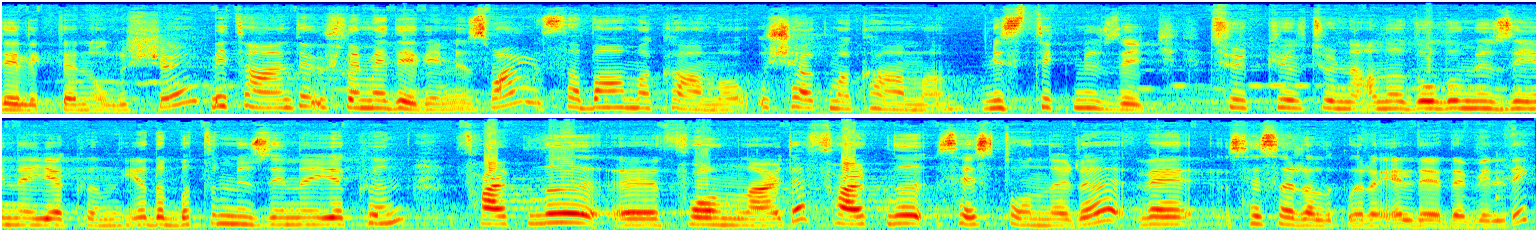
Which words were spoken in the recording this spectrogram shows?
delikten oluşuyor. Bir tane de üfleme deliğimiz var. Sabah makamı, uşak makamı, mistik müzik, Türk kültürüne, Anadolu müziğine yakın ya da Batı müziğine yakın farklı e, formlarda farklı ses tonları ve ses aralıkları elde edebildik.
